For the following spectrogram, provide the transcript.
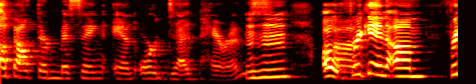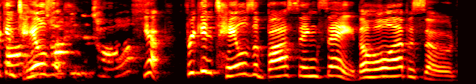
about their missing and or dead parents. hmm Oh, Um, freaking um, freaking Toph tales of talking to Toph. yeah, freaking tales of Ba Sing Se. The whole episode,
